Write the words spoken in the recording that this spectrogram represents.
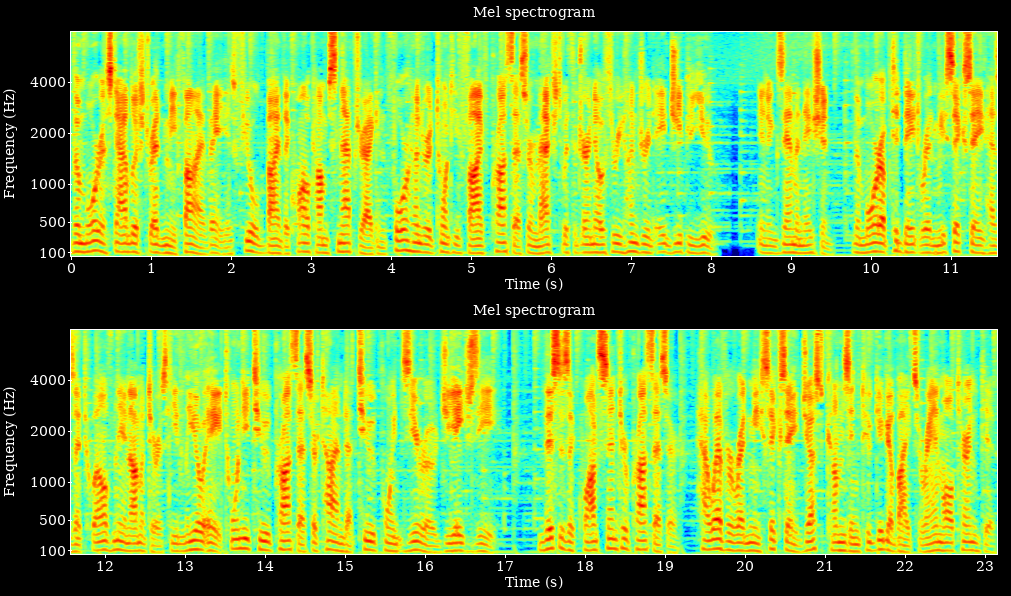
The more established Redmi 5A is fueled by the Qualcomm Snapdragon 425 processor matched with Adreno 308 GPU. In examination, the more up-to-date Redmi 6A has a 12nm Helio A22 processor timed at 2.0 GHz. This is a quad-center processor, however Redmi 6A just comes in 2GB RAM alternative,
